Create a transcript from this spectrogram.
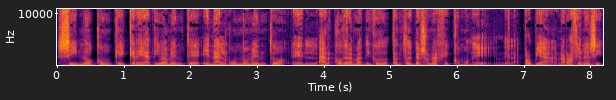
sino con que creativamente en algún momento el arco dramático tanto de personaje como de, de la propia narración en sí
